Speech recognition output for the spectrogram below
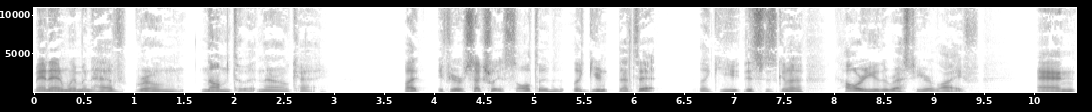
men and women have grown numb to it and they're okay. But if you're sexually assaulted like you that's it. Like you this is to color you the rest of your life. And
